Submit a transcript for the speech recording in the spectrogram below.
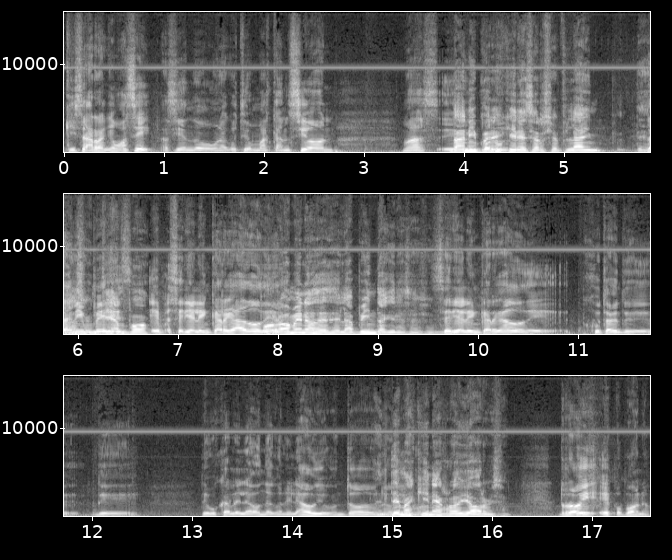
quizá arranquemos así, haciendo una cuestión más canción, más... eh, Dani Pérez un- quiere ser chef line desde Dani hace un Pérez tiempo. eh, sería el encargado de... Por lo menos desde la pinta quiere ser line. Sería el encargado de, justamente, de, de- de buscarle la onda con el audio, con todo. El ¿no? tema es quién es Roy Orbison. Roy es Popono.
